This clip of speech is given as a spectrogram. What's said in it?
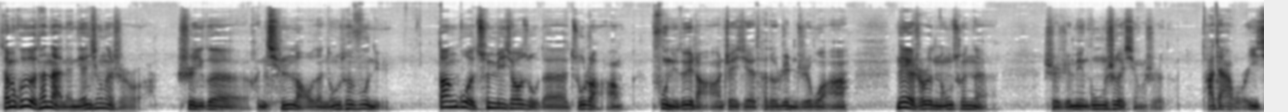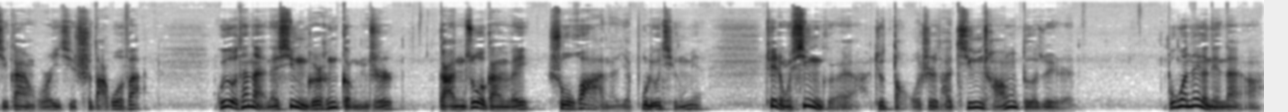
咱们鬼友他奶奶年轻的时候啊，是一个很勤劳的农村妇女，当过村民小组的组长、妇女队长，这些她都任职过啊。那个时候的农村呢，是人民公社形式的，大家伙一起干活，一起吃大锅饭。鬼友他奶奶性格很耿直，敢作敢为，说话呢也不留情面。这种性格呀，就导致他经常得罪人。不过那个年代啊，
